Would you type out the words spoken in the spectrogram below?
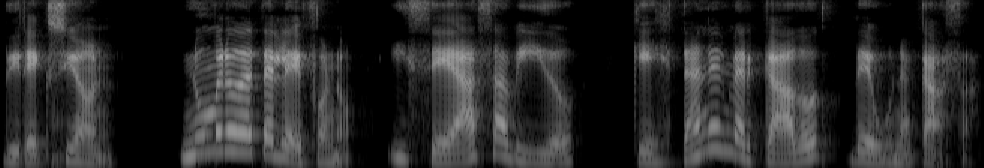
dirección, número de teléfono y se ha sabido que está en el mercado de una casa.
